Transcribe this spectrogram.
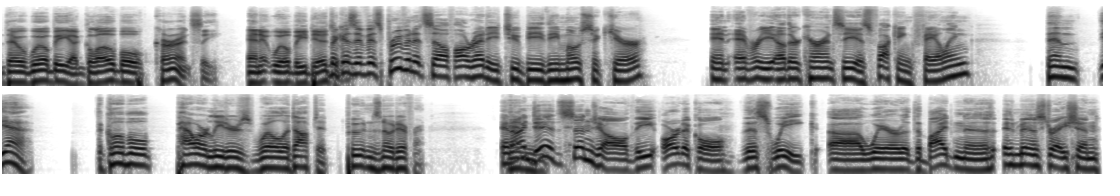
there will be a global currency, and it will be digital. Because if it's proven itself already to be the most secure and every other currency is fucking failing, then yeah, the global power leaders will adopt it. Putin's no different. And, I did send y'all the article this week uh, where the Biden administration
